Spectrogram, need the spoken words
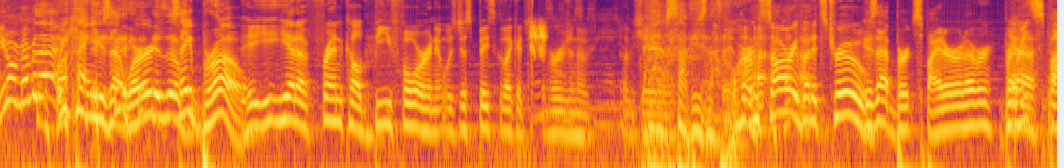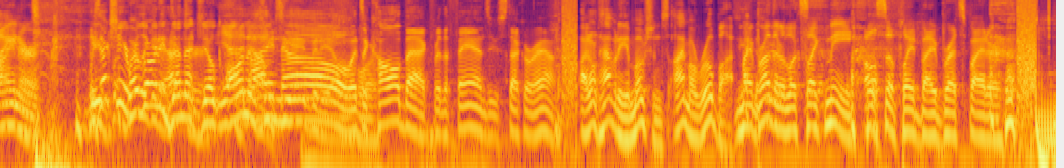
You don't remember that? We can't use that word. Is Say bro. He, he had a friend called B4, and it was just basically like a version of, of Data. Stop using that word. I'm sorry, but it's true. Is that Bert Spider or whatever? Yeah. Brent Spiner. He's actually a We've really already good done that joke Yeah, on a I GTA know. video. It's a callback for the fans who stuck around. I don't have any emotions. I'm a robot. My brother looks like me, also played by Brett Spider.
